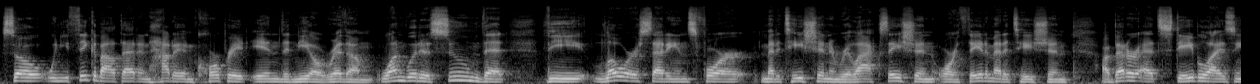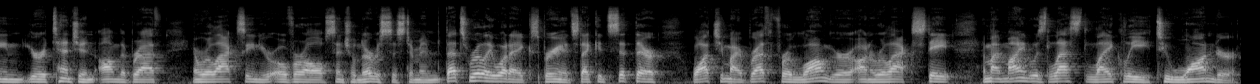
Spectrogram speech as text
So when you think about that and how to incorporate in the neo rhythm, one would assume that the lower settings for meditation and relaxation or theta meditation are better at stabilizing your attention on the breath and relaxing your overall central nervous system. And that's really what I experienced. I could sit there watching my breath for longer on a relaxed state, and my mind was less likely to wander.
